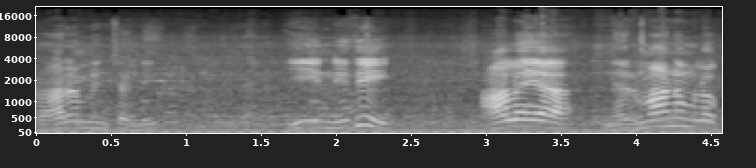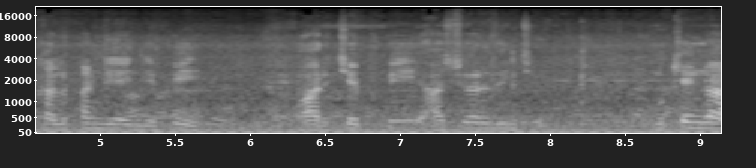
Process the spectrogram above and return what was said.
ప్రారంభించండి. ఈ నిధి ఆలయ నిర్మాణంలో కలపండి అని చెప్పి వారు చెప్పి ఆశీర్వదించి ముఖ్యంగా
